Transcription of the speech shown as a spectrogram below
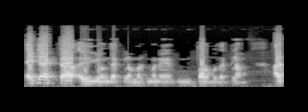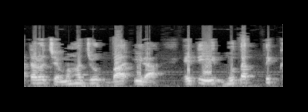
এটা একটা ইয়ন দেখলাম আর মানে পর্ব দেখলাম। আরেকটা রয়েছে মহাযুগ বা ইরা। এটি ভূতাত্ত্বিক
